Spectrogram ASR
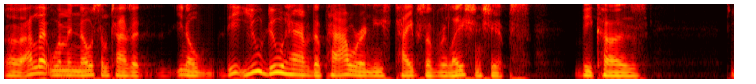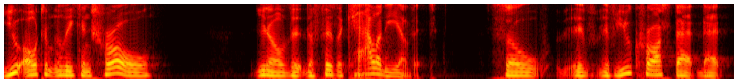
uh, I let women know sometimes that you know the, you do have the power in these types of relationships because you ultimately control, you know, the the physicality of it. So if if you cross that that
